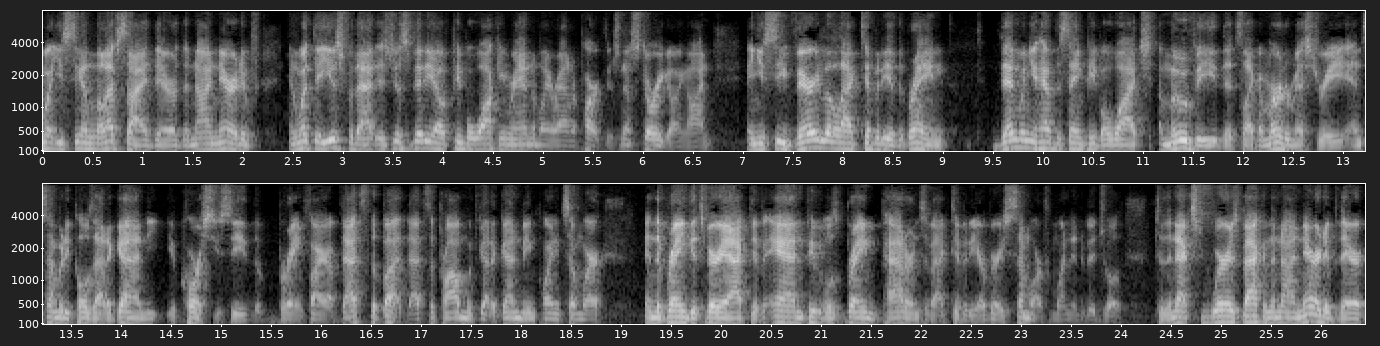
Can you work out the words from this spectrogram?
what you see on the left side there, the non narrative, and what they use for that is just video of people walking randomly around a park. There's no story going on. And you see very little activity of the brain then when you have the same people watch a movie that's like a murder mystery and somebody pulls out a gun, of course you see the brain fire up. That's the but. That's the problem. We've got a gun being pointed somewhere and the brain gets very active and people's brain patterns of activity are very similar from one individual to the next. Whereas back in the non-narrative there,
